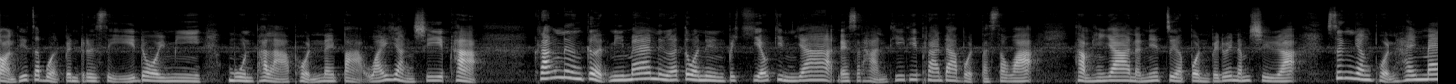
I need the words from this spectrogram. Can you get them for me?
ก่อนที่จะบวชเป็นฤาษีโดยมีมูลผลาผลในป่าไว้อย่างชีพค่ะ ครั้งหนึ่งเกิดมีแม่เนื้อตัวหนึ่งไปเคี้ยวกินหญ้าในสถานที่ที่พระดาบทปัสสาวะทำให้หญ้านั้นเนี่ยเจือปนไปด้วยน้ำเชื้อ ซึ่งยังผลให้แม่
